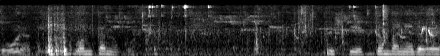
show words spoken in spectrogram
जवळ नको. दिसली एकदम पाण्याजवळ.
